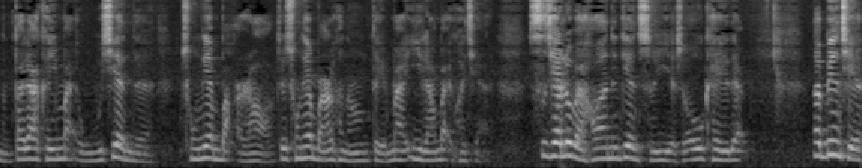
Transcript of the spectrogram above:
那大家可以买无线的充电板啊，这充电板可能得卖一两百块钱，四千六百毫安的电池也是 OK 的。那并且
